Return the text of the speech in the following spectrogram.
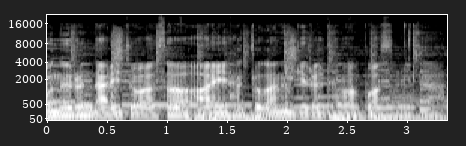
오늘은 날이 좋아서 아이 학교 가는 길을 담아보았습니다.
